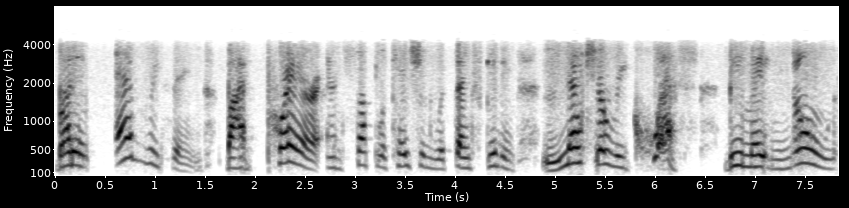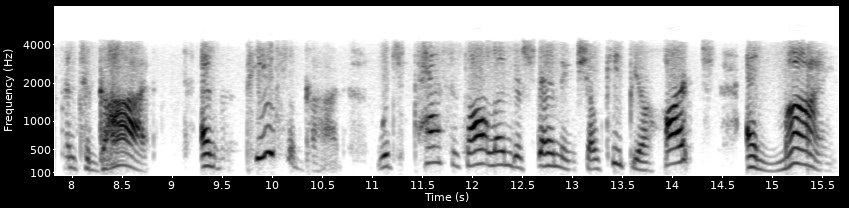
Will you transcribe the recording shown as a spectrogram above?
but in everything by prayer and supplication with thanksgiving, let your requests be made known unto God. And the peace of God, which passes all understanding, shall keep your hearts and minds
